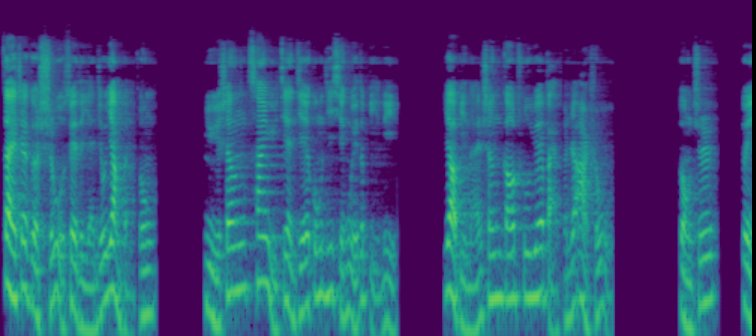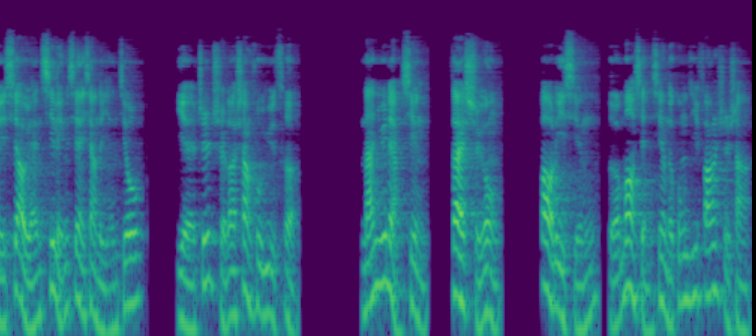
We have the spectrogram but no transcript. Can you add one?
在这个十五岁的研究样本中，女生参与间接攻击行为的比例要比男生高出约百分之二十五。总之，对校园欺凌现象的研究也支持了上述预测。男女两性在使用暴力型和冒险性的攻击方式上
